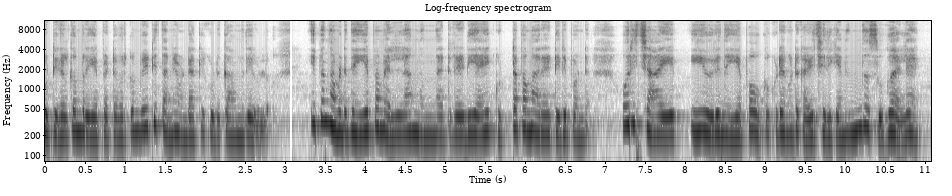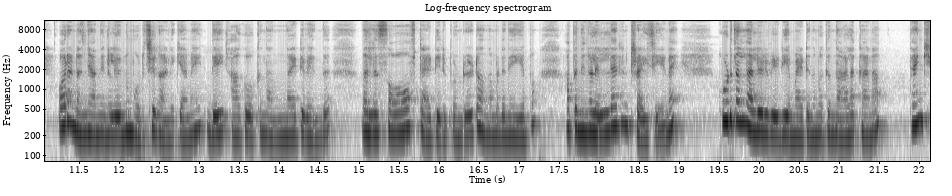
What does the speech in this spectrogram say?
കുട്ടികൾക്കും പ്രിയപ്പെട്ടവർക്കും വീട്ടിൽ തന്നെ ഉണ്ടാക്കി കൊടുക്കാവുന്നതേ ഉള്ളൂ. ഇപ്പം നമ്മുടെ നെയ്യപ്പം എല്ലാം നന്നായിട്ട് റെഡിയായി കുട്ടപ്പന്മാരായിട്ട് ഇരിപ്പുണ്ട്. ഒരു ചായയും ഈ ഒരു നെയ്യപ്പം ഒക്കെ കൂടി അങ്ങോട്ട് കഴിച്ചിരിക്കാൻ എന്ത് സുഖമല്ലേ? ഒരെണ്ണം ഞാൻ നിങ്ങളെ ഒന്ന് മുറിച്ച് കാണിക്കാമേ. ദേ ആകമൊക്കെ നന്നായിട്ട് വെന്ത് നല്ല സോഫ്റ്റ് ആയിട്ട് ഇരിപ്പുണ്ട് കേട്ടോ നമ്മുടെ നെയ്യപ്പം. അപ്പം നിങ്ങളെല്ലാവരും ട്രൈ ചെയ്യണേ. കൂടുതൽ നല്ലൊരു വീഡിയോ ആയിട്ട് നമുക്ക് നാളെ കാണാം. താങ്ക്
